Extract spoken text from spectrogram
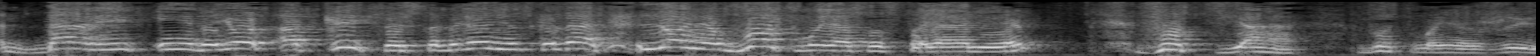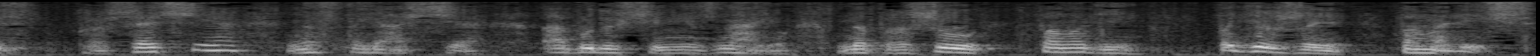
давит и не дает открыться, чтобы Лене сказать, Леня, вот мое состояние, вот я, вот моя жизнь, прошедшая, настоящая, а будущее не знаю, но прошу, помоги, поддержи, помолись.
